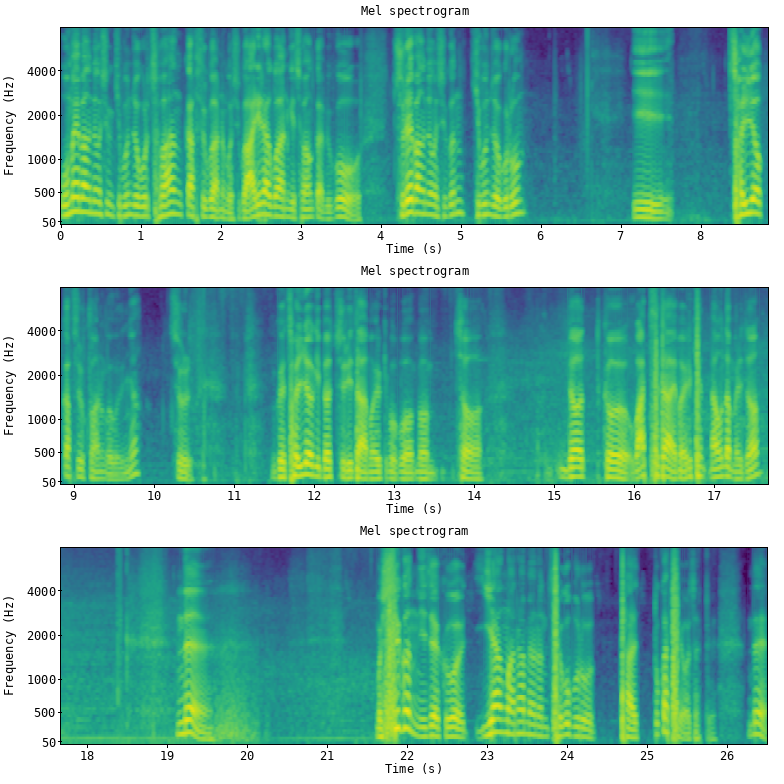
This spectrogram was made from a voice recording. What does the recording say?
옴의 방정식은 기본적으로 저항값을 구하는 것이고 R이라고 하는 게 저항값이고 줄의 방정식은 기본적으로 이 전력값을 구하는 거거든요. 줄. 그 전력이 몇 줄이다 뭐 이렇게 뭐뭐뭐 저 몇 그 와트다 뭐 이렇게 나온단 말이죠. 근데 뭐 식은 이제 그거 이항만 하면은 제곱으로 다 똑같아요 어차피. 근데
